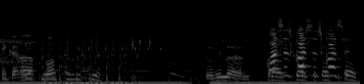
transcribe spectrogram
Tem cara nas filho, costas. filho, filho. Tô vilando. Costas, costas, costas.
